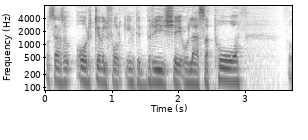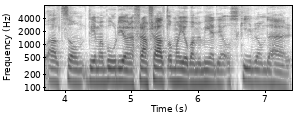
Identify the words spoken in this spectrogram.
Och sen så orkar väl folk inte bry sig och läsa på. Och allt som det man borde göra, framförallt om man jobbar med media och skriver om det här.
